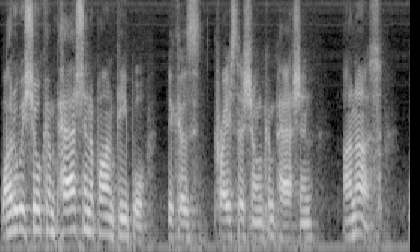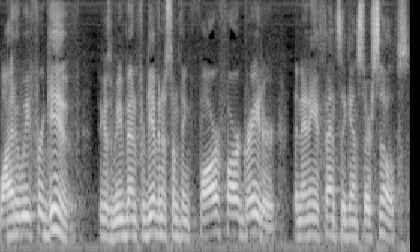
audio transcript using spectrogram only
Why do we show compassion upon people? Because Christ has shown compassion on us. Why do we forgive? Because we've been forgiven of something far, far greater than any offense against ourselves.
